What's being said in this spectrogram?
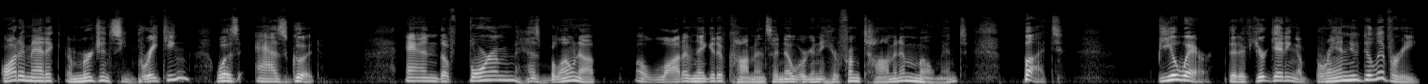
automatic emergency braking was as good. And the forum has blown up. A lot of negative comments. I know we're going to hear from Tom in a moment, but be aware that if you're getting a brand new delivery,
